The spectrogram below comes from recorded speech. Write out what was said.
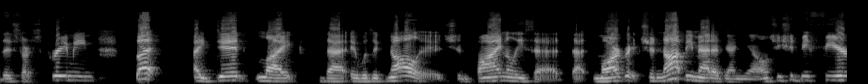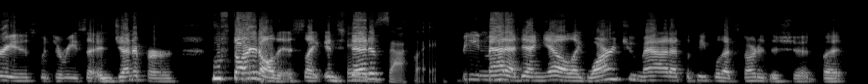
they start screaming. But I did like that it was acknowledged and finally said that Margaret should not be mad at Danielle. She should be furious with Teresa and Jennifer, who started all this. Like instead of exactly. being mad at Danielle, like why aren't you mad at the people that started this shit? But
